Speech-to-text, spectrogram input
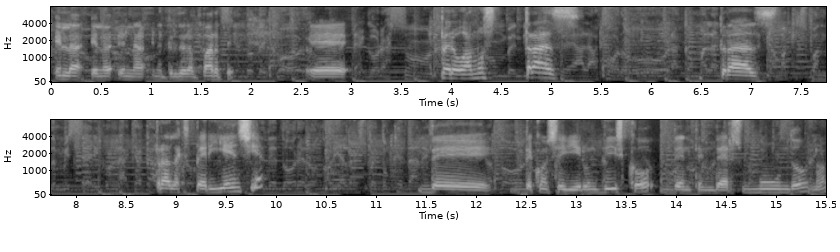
en, la, en, la, en, la, en la tercera parte. Eh, pero vamos tras, tras, tras la experiencia de, de conseguir un disco, de entender su mundo, ¿no?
